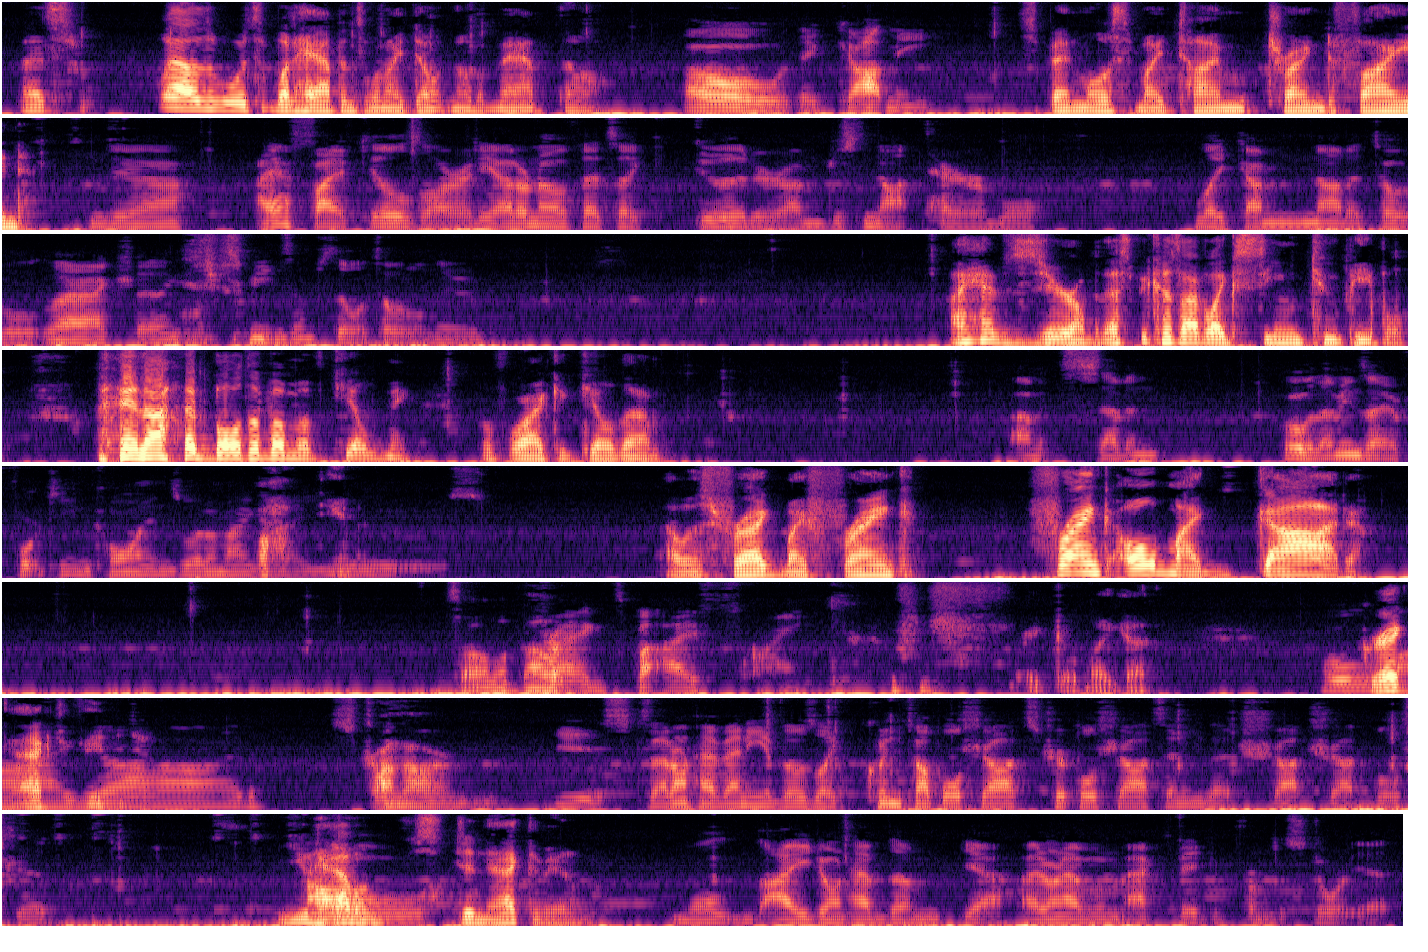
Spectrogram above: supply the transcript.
That's well, what's what happens when I don't know the map though. Oh, they got me. Spend most of my time trying to find. Yeah. I have five kills already. I don't know if that's like good or I'm just not terrible. Like I'm not a total. Well, actually, I think it just means I'm still a total noob. I have zero, but that's because I've like seen two people, and I, both of them have killed me before I could kill them. I'm at seven. Oh, that means I have 14 coins. What am I gonna Oh, use? I was fragged by Frank. Frank, oh my god! It's all about Fragged by Frank. Frank. Oh my god! Oh Greg my activated. god. Strong arm. Yes, because I don't have any of those like quintuple shots, triple shots, any of that shot shot bullshit. You have them, Oh. just didn't activate them. Well, I don't have them. Yeah, I don't have them activated from the store yet,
